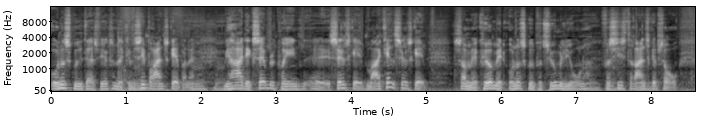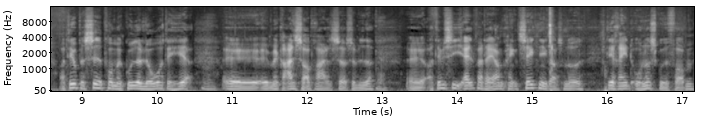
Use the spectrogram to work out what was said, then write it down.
underskud i deres virksomhed. Kan vi se på regnskaberne? Mm. Mm. Vi har et eksempel på en øh, selskab, et meget kendt selskab, som øh, kører med et underskud på 20 millioner mm. for sidste regnskabsår. Og det er jo baseret på, at man går ud og lover det her mm. øh, med gratis oprettelse osv. Ja. Øh, og det vil sige, at alt, hvad der er omkring teknikere og sådan noget, det er rent underskud for dem.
